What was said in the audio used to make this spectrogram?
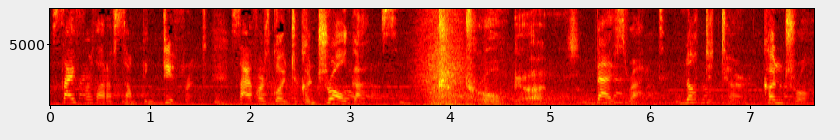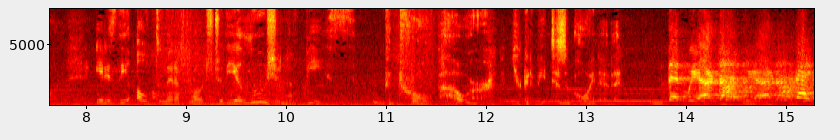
Cypher thought of something different. Cypher's going to control guns. Control guns. That is right. Not deter, control. It is the ultimate approach to the illusion of peace. Control power. You're gonna be disappointed. Then we are done. Thank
